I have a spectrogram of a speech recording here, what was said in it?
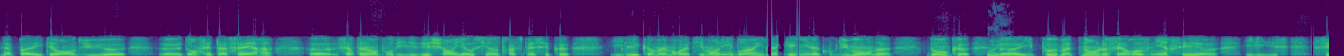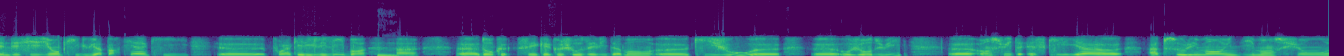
n'a pas été rendue dans cette affaire. certainement pour Didier Deschamps, il y a aussi un autre aspect, c'est que il est quand même relativement libre. Hein. Il a gagné la Coupe du Monde, donc il peut maintenant le faire revenir. C'est c'est une décision qui lui appartient, qui euh, pour laquelle il est libre. Hmm. Hein. Euh, donc c'est quelque chose évidemment euh, qui joue aujourd'hui. ensuite, est-ce qu'il y a absolument une dimension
